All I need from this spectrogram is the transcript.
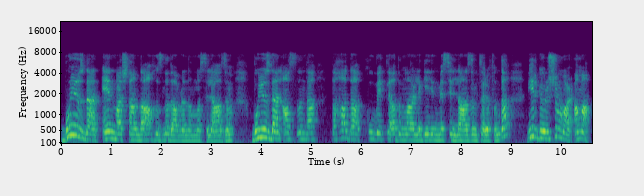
Bu yüzden en baştan daha hızlı davranılması lazım. Bu yüzden aslında daha da kuvvetli adımlarla gelinmesi lazım tarafında bir görüşüm var ama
